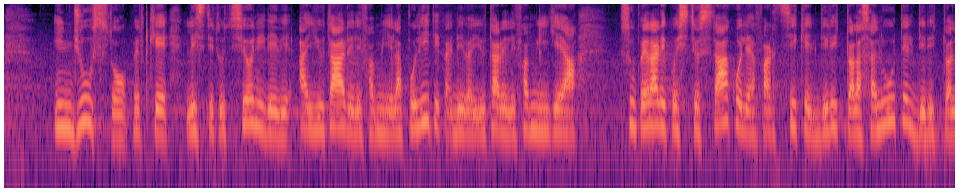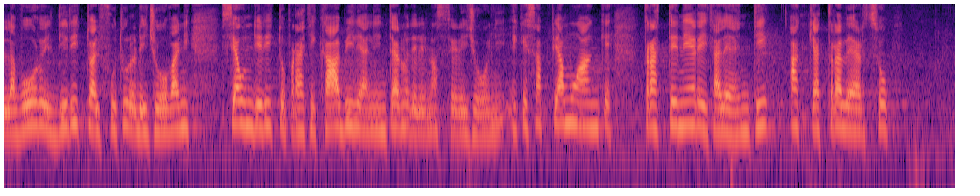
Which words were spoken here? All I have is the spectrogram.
ingiusto perché le istituzioni devono aiutare le famiglie, la politica deve aiutare le famiglie a superare questi ostacoli e a far sì che il diritto alla salute, il diritto al lavoro, il diritto al futuro dei giovani sia un diritto praticabile all'interno delle nostre regioni e che sappiamo anche trattenere i talenti anche attraverso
